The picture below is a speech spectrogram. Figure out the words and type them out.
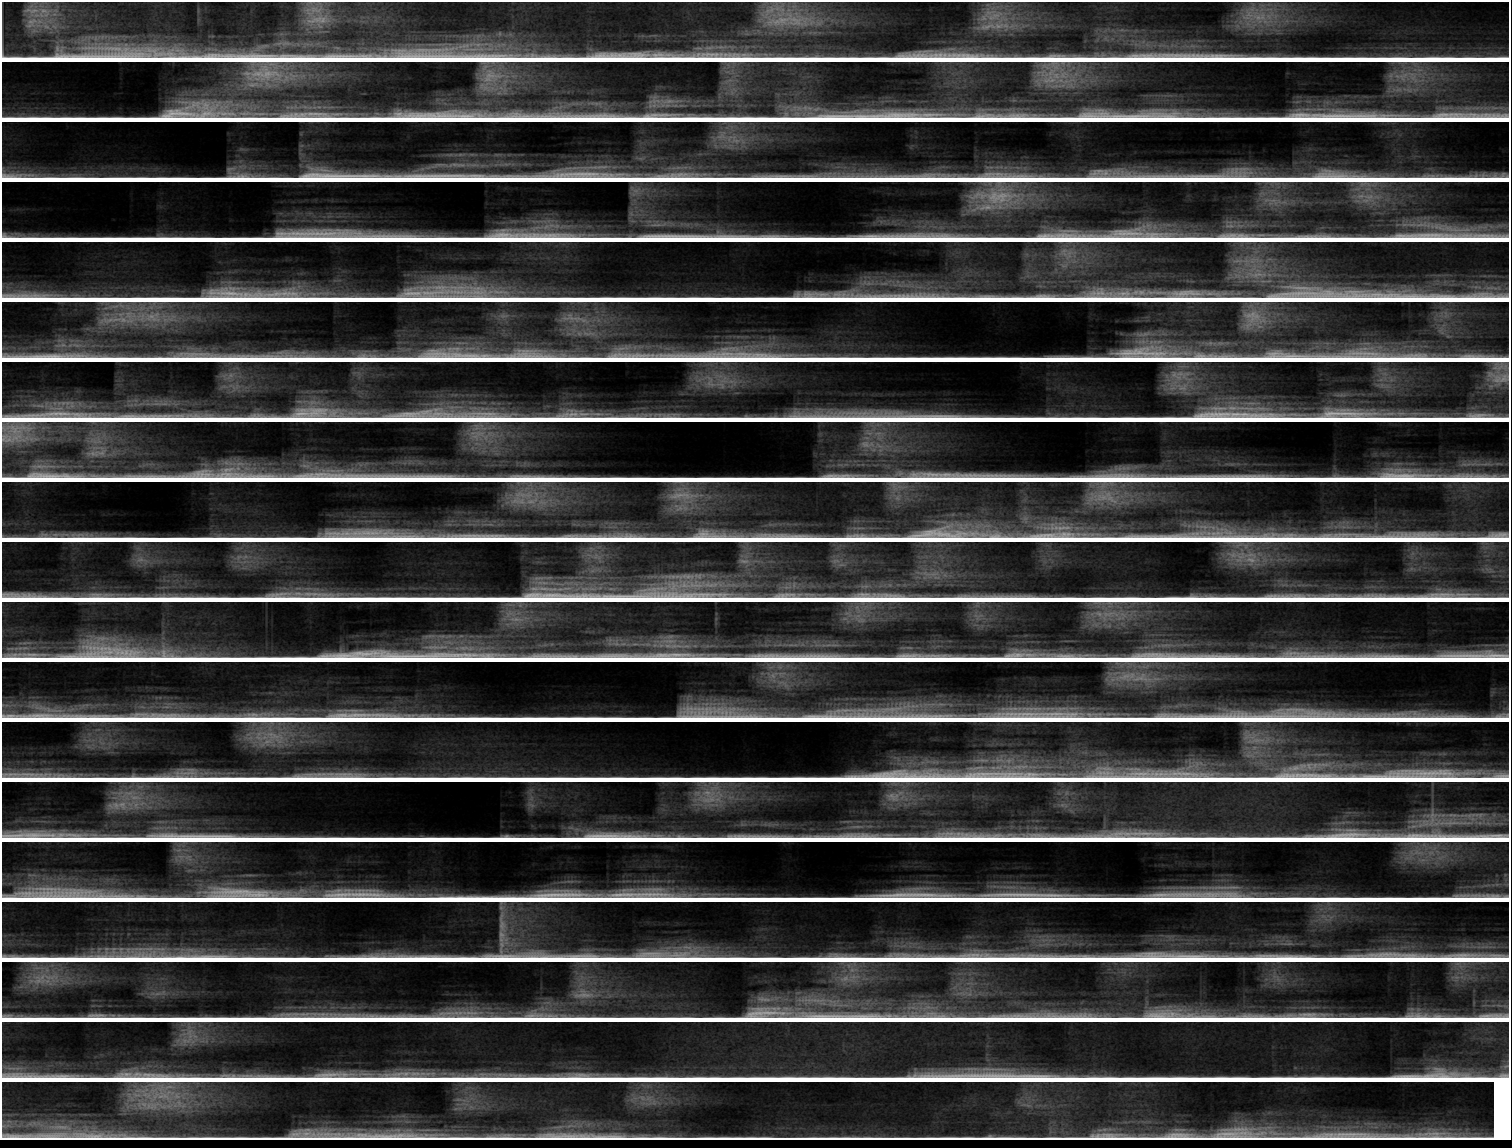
So, now the reason I bought this was because, like I said, I want something a bit cooler for the summer, but also I don't really wear dressing gowns, I don't find them that comfortable. Um, but I do, you know, still like this material. I like a bath, or you know, if you've just had a hot shower and you don't necessarily want to put clothes on straight away, I think something like this would be ideal. So that's why I've got this. Um, so that's essentially what I'm going into this whole review hoping for. Um, is you know something that's like a dressing gown but a bit more form fitting. So those are my expectations. Let's see if it lives up to it. Now, what I'm noticing here is that it's got the same kind of embroidery over the hood as my uh, C'est Normal one does. That's uh, one of their kind of like trademark looks, and it's cool to see that this has it as well. We've got the um, Towel Club rubber logo there. Let's see, um, we got anything on the back? Okay, we've got the One Piece logo stitched there in the back, which that isn't actually on the front, is it? That's the only place that we've got that logo. Um, nothing else by the looks of things. Let's flip her back over.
